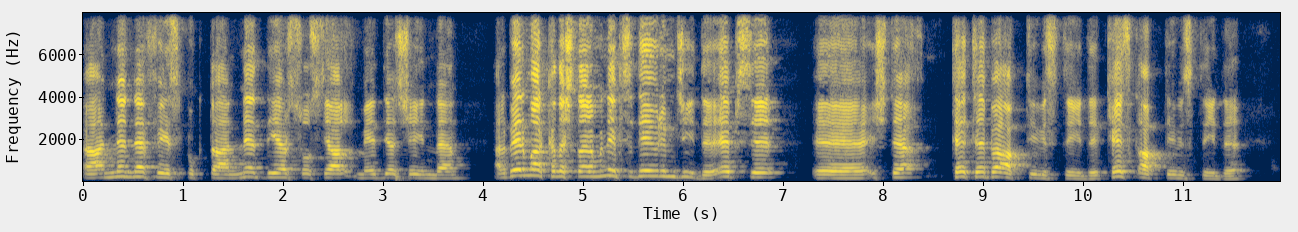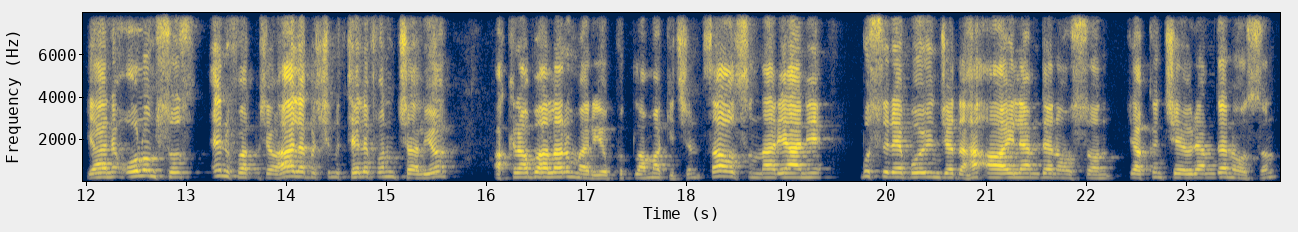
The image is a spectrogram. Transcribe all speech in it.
yani ne ne Facebook'tan ne diğer sosyal medya şeyinden hani benim arkadaşlarımın hepsi devrimciydi. Hepsi e, işte TTB aktivistiydi, KESK aktivistiydi. Yani olumsuz en ufak bir şey. Hala şimdi telefonum çalıyor. Akrabalarım arıyor kutlamak için. Sağ olsunlar yani bu süre boyunca da ha ailemden olsun, yakın çevremden olsun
